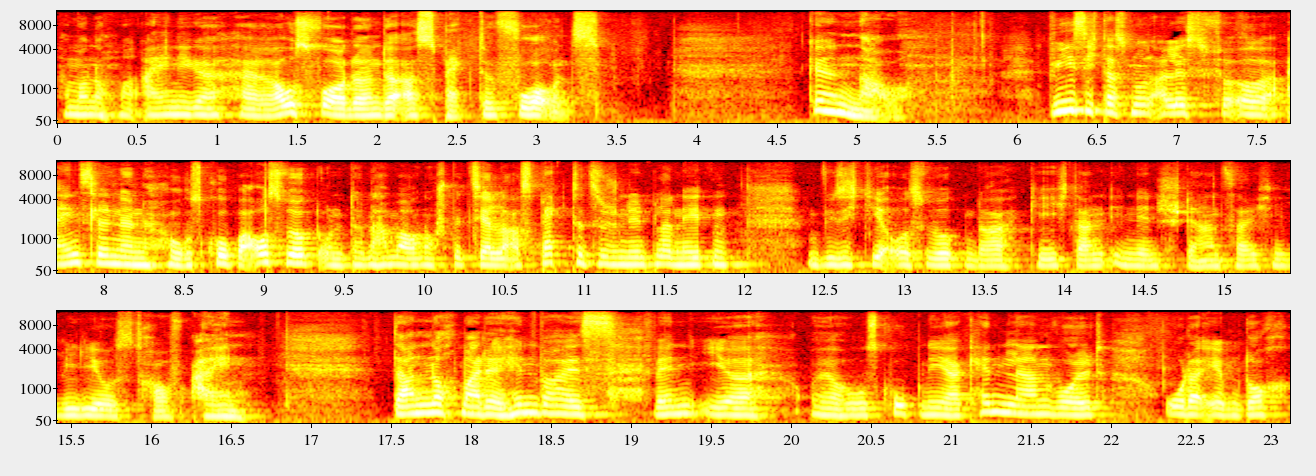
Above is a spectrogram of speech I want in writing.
haben wir noch mal einige herausfordernde Aspekte vor uns. Genau. Wie sich das nun alles für eure einzelnen Horoskope auswirkt und dann haben wir auch noch spezielle Aspekte zwischen den Planeten und wie sich die auswirken, da gehe ich dann in den Sternzeichen-Videos drauf ein. Dann nochmal der Hinweis, wenn ihr euer Horoskop näher kennenlernen wollt oder eben doch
